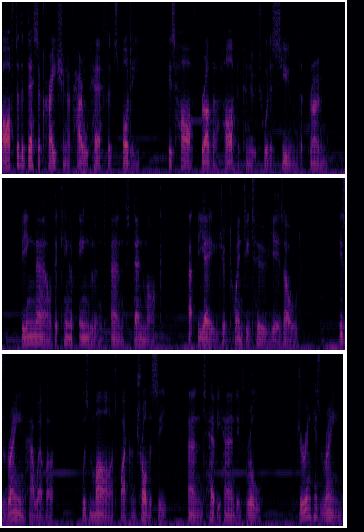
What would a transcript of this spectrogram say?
After the desecration of Harold Harefoot's body, his half brother Harthacnut would assume the throne being now the King of England and Denmark, at the age of 22 years old. His reign, however, was marred by controversy and heavy handed rule. During his reign,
